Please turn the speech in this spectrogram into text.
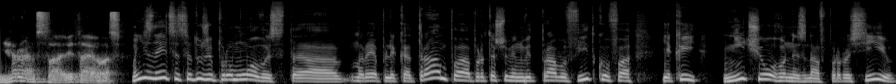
Героям слава, вітаю вас. Мені здається, це дуже промовиста репліка Трампа про те, що він відправив Віткофа, який нічого не знав про Росію,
